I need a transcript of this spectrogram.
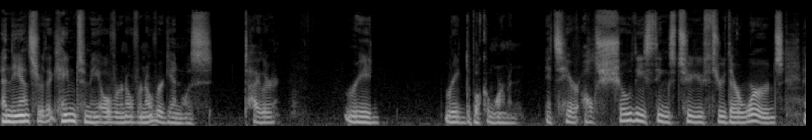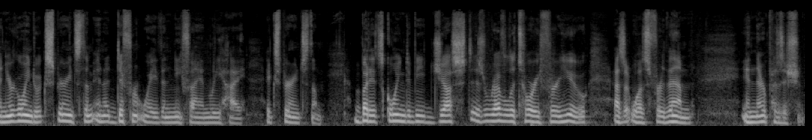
And the answer that came to me over and over and over again was Tyler, read read the Book of Mormon. It's here. I'll show these things to you through their words, and you're going to experience them in a different way than Nephi and Lehi experienced them but it's going to be just as revelatory for you as it was for them in their position.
